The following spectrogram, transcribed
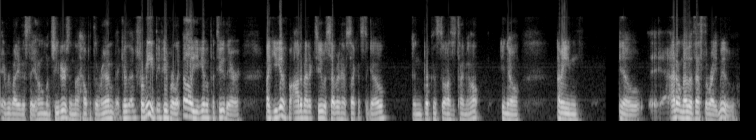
everybody to stay home on shooters and not help at the rim? Because for me, people are like, oh, you give up a two there, like you give up an automatic two with seven and a half seconds to go, and Brooklyn still has a timeout. You know, I mean, you know, I don't know that that's the right move.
